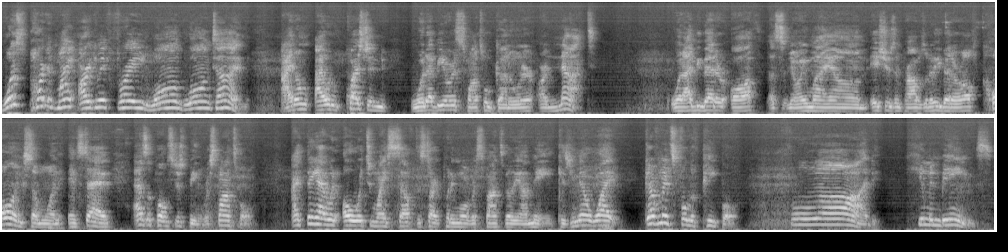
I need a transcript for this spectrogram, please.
was part of my argument for a long, long time. I don't. I would question would I be a responsible gun owner or not. Would I be better off uh, knowing my um, issues and problems? Would I be better off calling someone instead, as opposed to just being responsible? I think I would owe it to myself to start putting more responsibility on me. Because you know what? Government's full of people. Flawed human beings.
